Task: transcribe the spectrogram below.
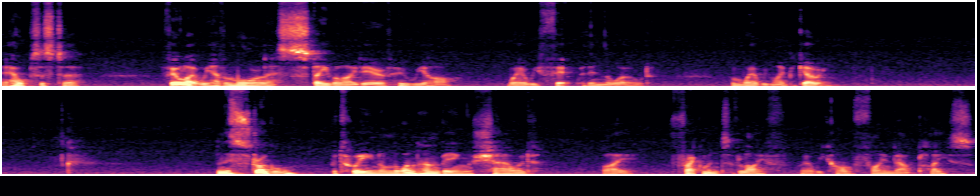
It helps us to feel like we have a more or less stable idea of who we are, where we fit within the world, and where we might be going. And this struggle between, on the one hand, being showered by fragments of life where we can't find our place,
